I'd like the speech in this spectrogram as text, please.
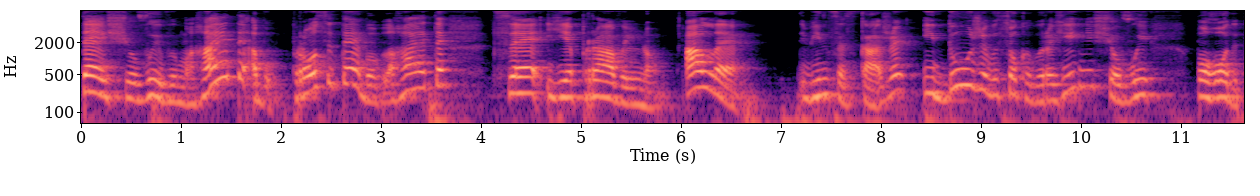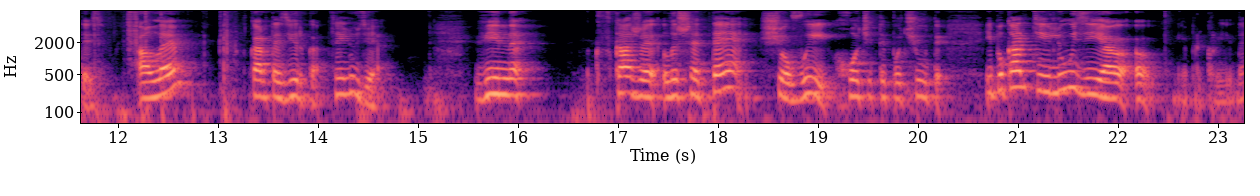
те, що ви вимагаєте, або просите, або благаєте, це є правильно. Але він це скаже, і дуже висока вирогідність, що ви погодитесь. Але карта зірка це ілюзія. Він скаже лише те, що ви хочете почути. І по карті ілюзія, е, я прикрию, да.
